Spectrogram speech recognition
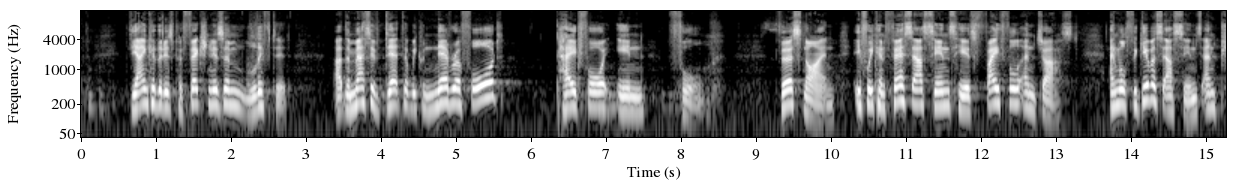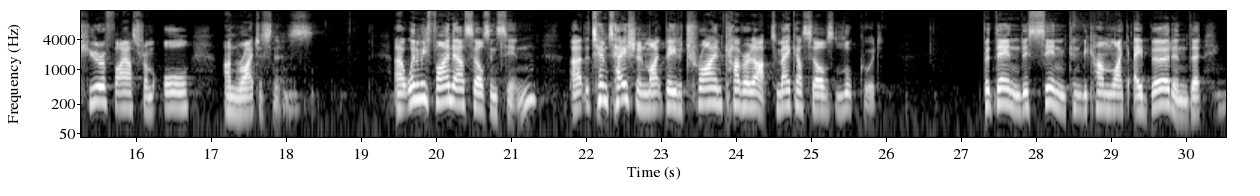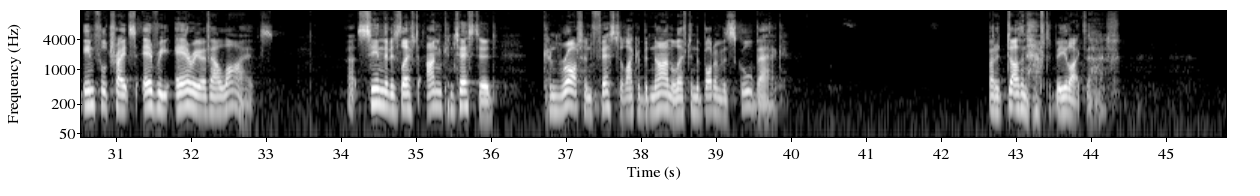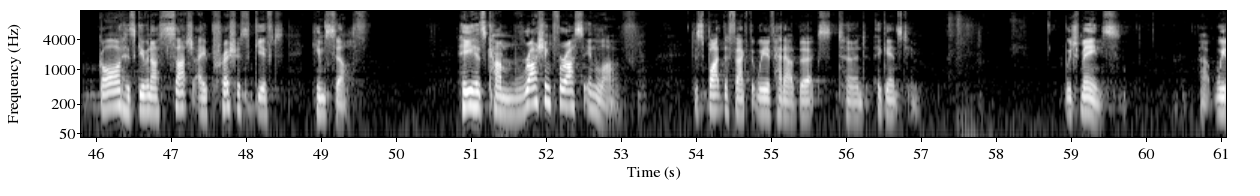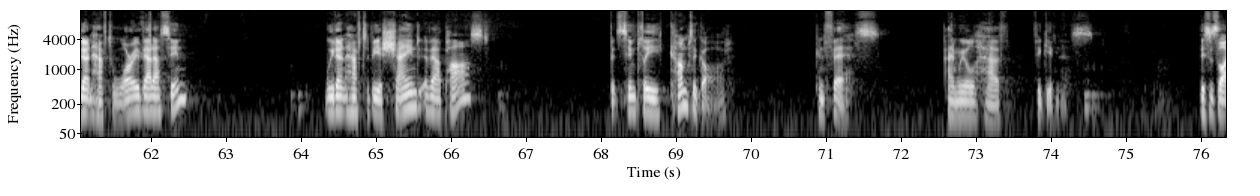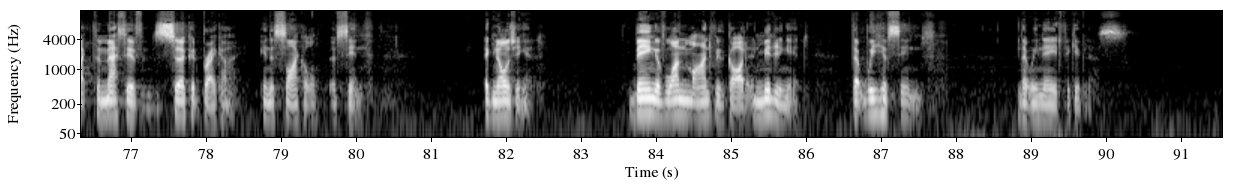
the anchor that is perfectionism lifted, uh, the massive debt that we could never afford paid for in full. Verse 9 If we confess our sins, he is faithful and just and will forgive us our sins and purify us from all unrighteousness. Uh, when we find ourselves in sin, uh, the temptation might be to try and cover it up, to make ourselves look good. But then this sin can become like a burden that infiltrates every area of our lives. Uh, sin that is left uncontested can rot and fester like a banana left in the bottom of a school bag. But it doesn't have to be like that. God has given us such a precious gift Himself. He has come rushing for us in love, despite the fact that we have had our backs turned against Him. Which means uh, we don't have to worry about our sin. We don't have to be ashamed of our past, but simply come to God, confess, and we'll have forgiveness. This is like the massive circuit breaker in the cycle of sin. Acknowledging it, being of one mind with God, admitting it, that we have sinned, that we need forgiveness.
